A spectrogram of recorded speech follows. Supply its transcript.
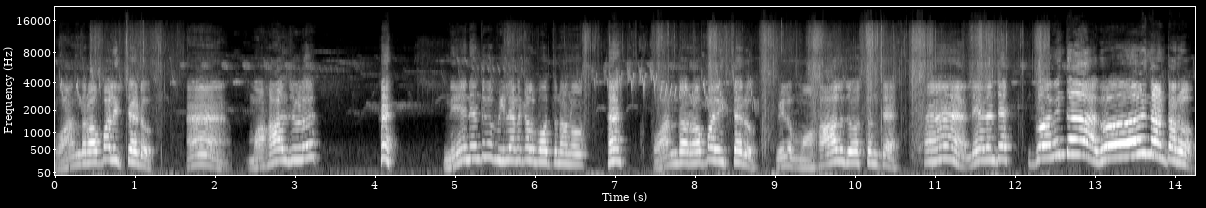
వంద రూపాయలు ఇచ్చాడు. ఆ, మొహాలు చూడు. హె, నేనెందుకు వీళ్ళ వెనకాల పోతున్నాను? హె, వంద రూపాయలు ఇచ్చారు. వీళ్ళు మొహాలు చూస్తుంటే ఆ, లేదంటే గోవిందా గోవింద అంటారు.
